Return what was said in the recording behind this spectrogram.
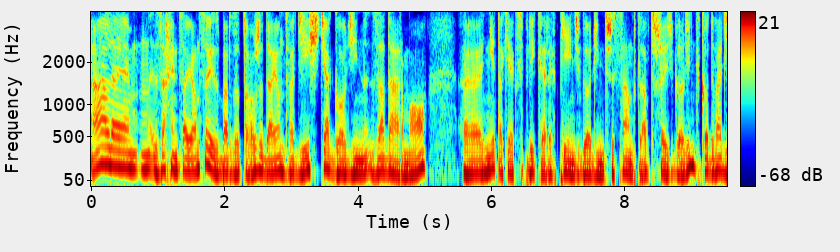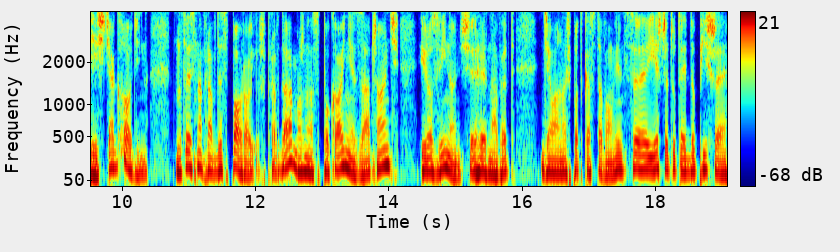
ale mm, zachęcające jest bardzo to, że dają 20 godzin za darmo nie tak jak Spreaker 5 godzin czy SoundCloud 6 godzin, tylko 20 godzin. No to jest naprawdę sporo już, prawda? Można spokojnie zacząć i rozwinąć e, nawet działalność podcastową. Więc e, jeszcze tutaj dopiszę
